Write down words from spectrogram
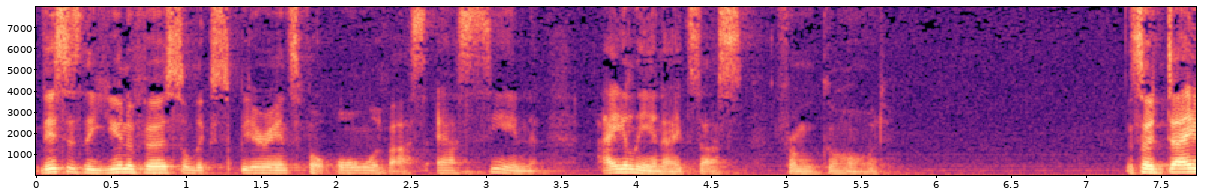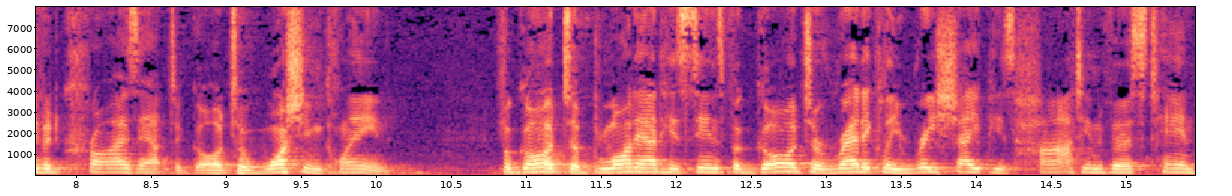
This is the universal experience for all of us. Our sin alienates us from God. And so David cries out to God to wash him clean for God to blot out his sins, for God to radically reshape his heart in verse 10,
